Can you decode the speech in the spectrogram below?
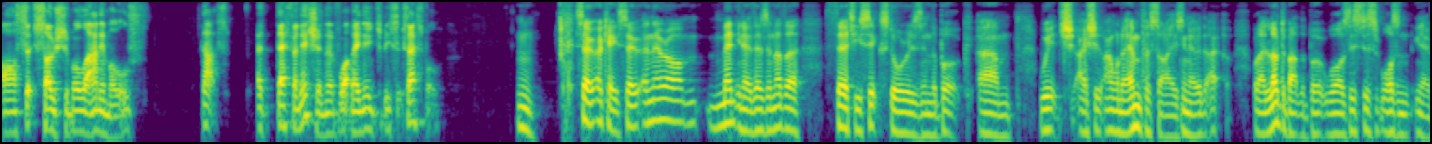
are such sociable animals. That's a definition of what they need to be successful. Mm. So okay, so and there are many. You know, there's another 36 stories in the book, um, which I should I want to emphasize. You know, that what I loved about the book was this just wasn't you know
